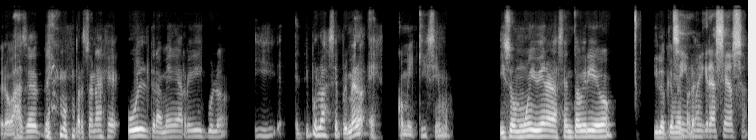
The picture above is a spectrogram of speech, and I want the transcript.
pero vas a ser un personaje ultra mega ridículo. Y el tipo lo hace, primero, es comiquísimo. Hizo muy bien el acento griego. Y lo que me, sí, muy gracioso.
